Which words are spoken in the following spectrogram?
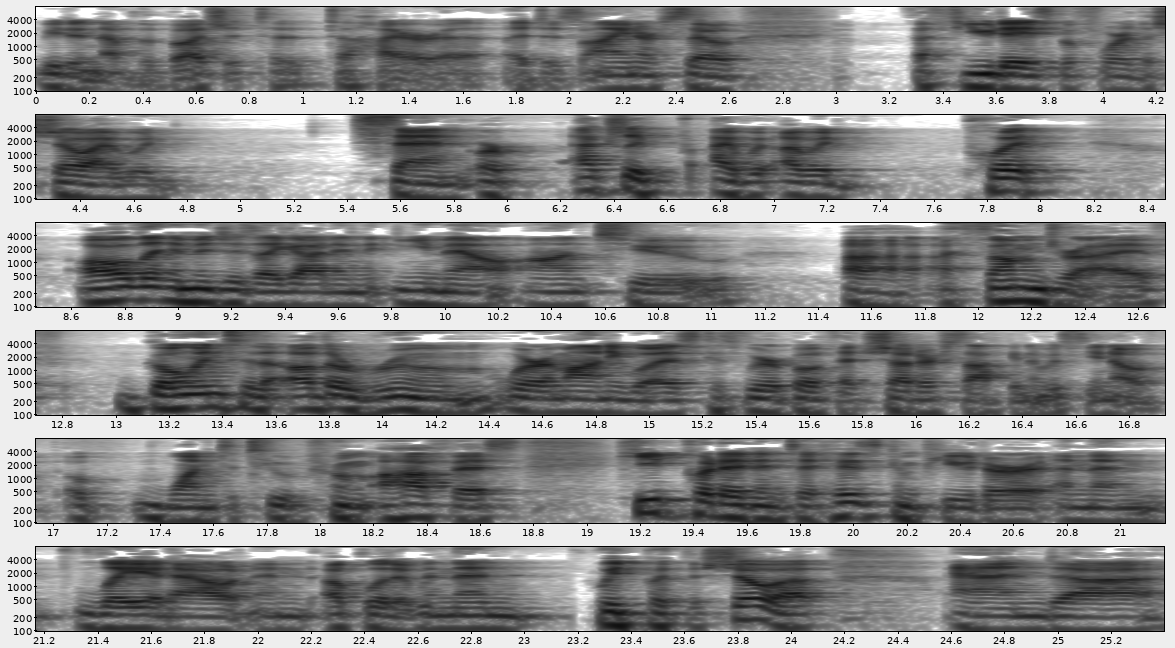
We didn't have the budget to to hire a, a designer, so a few days before the show, I would send, or actually, I would I would put all the images I got in the email onto uh, a thumb drive, go into the other room where Amani was because we were both at Shutterstock and it was you know a one to two room office. He'd put it into his computer and then lay it out and upload it, and then we'd put the show up. And uh,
